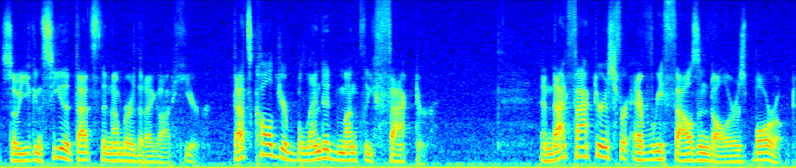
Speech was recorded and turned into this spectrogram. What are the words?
So you can see that that's the number that I got here. That's called your blended monthly factor. And that factor is for every $1,000 borrowed.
